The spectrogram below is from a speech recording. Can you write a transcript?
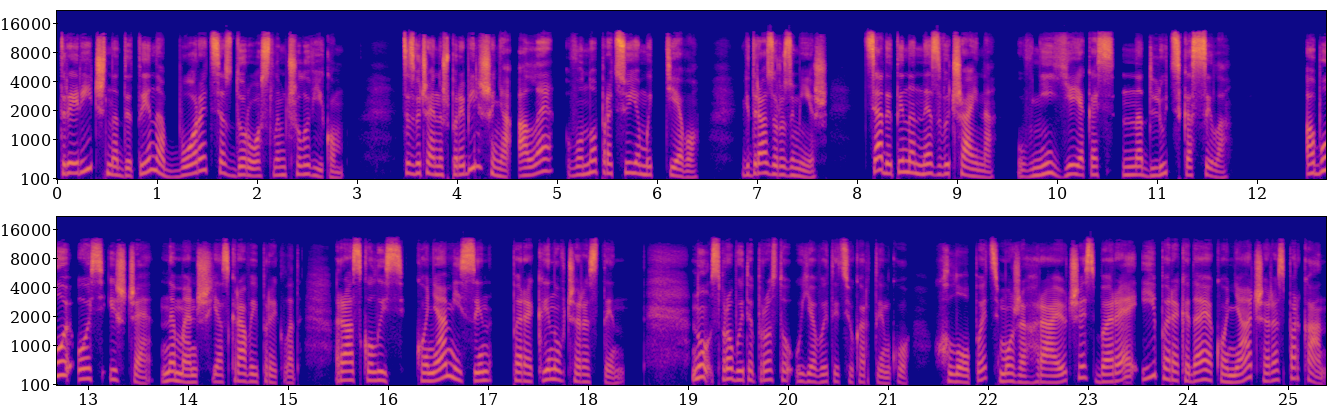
Трирічна дитина бореться з дорослим чоловіком. Це, звичайно ж, перебільшення, але воно працює миттєво. Відразу розумієш, ця дитина незвичайна, в ній є якась надлюдська сила. Або ось іще не менш яскравий приклад. Раз колись коня мій син перекинув через тин. Ну, спробуйте просто уявити цю картинку. Хлопець, може, граючись, бере і перекидає коня через паркан.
